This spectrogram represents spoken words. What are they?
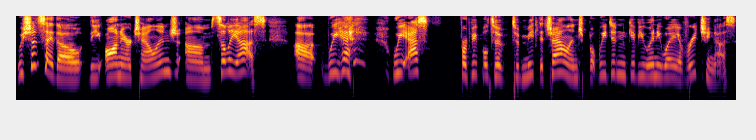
we should say though, the on-air challenge, um, silly us, uh, we had we asked for people to to meet the challenge, but we didn't give you any way of reaching us.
